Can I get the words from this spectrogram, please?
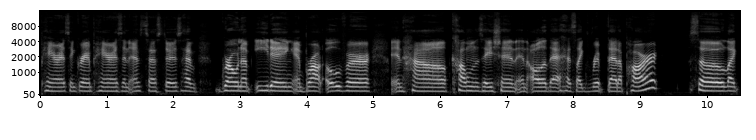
parents and grandparents and ancestors have grown up eating and brought over, and how colonization and all of that has like ripped that apart. So, like,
